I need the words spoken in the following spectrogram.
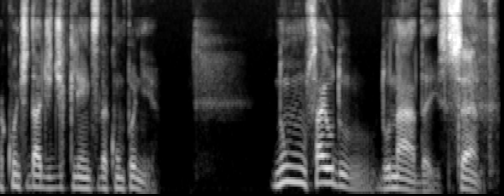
a quantidade de clientes da companhia. Não saiu do, do nada isso. Certo.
